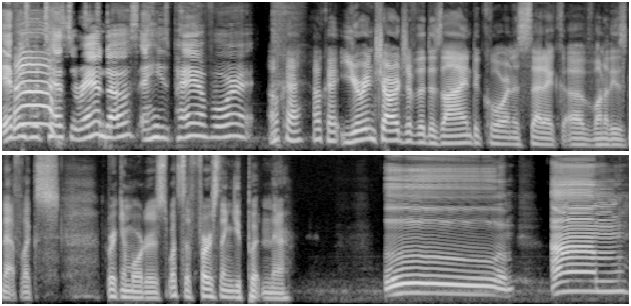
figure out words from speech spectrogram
If it's with Tessa Randos and he's paying for it. Okay, okay. You're in charge of the design, decor, and aesthetic of one of these Netflix brick and mortars. What's the first thing you put in there? Ooh. Um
